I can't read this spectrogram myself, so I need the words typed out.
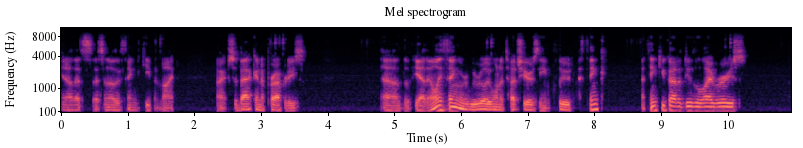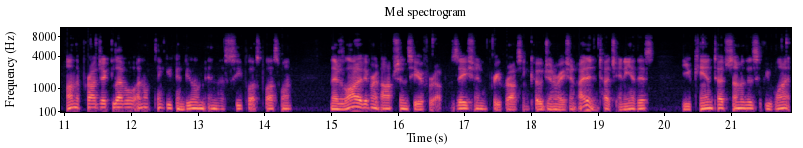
you know that's that's another thing to keep in mind. All right, so back into properties. Uh, the, yeah, the only thing we really want to touch here is the include. I think I think you got to do the libraries on the project level. I don't think you can do them in the C++ one. There's a lot of different options here for optimization, pre-processing, code generation. I didn't touch any of this You can touch some of this if you want.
